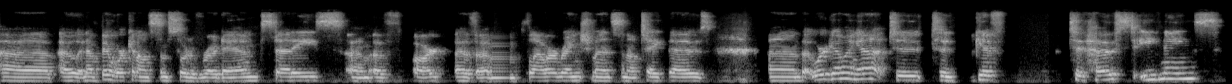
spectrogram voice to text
uh, oh, and I've been working on some sort of Rodin studies um, of art of um, flower arrangements, and I'll take those. Um, but we're going up to to give to host evenings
